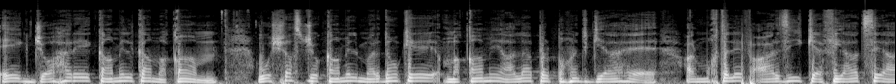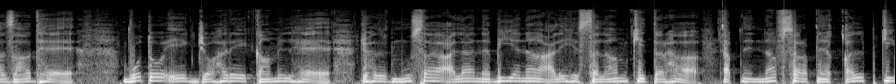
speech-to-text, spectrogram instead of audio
ایک جوہر کامل کا مقام، وہ شخص جو کامل مردوں کے مقام اعلیٰ پر پہنچ گیا ہے اور مختلف عارضی کیفیات سے آزاد ہے۔ وہ تو ایک جوہر کامل ہے جو حضرت موسیٰ علیہ نبی علیہ السلام کی طرح اپنے نفس اور اپنے قلب کی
